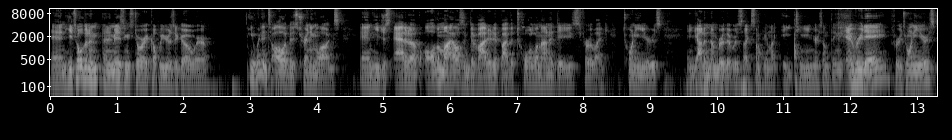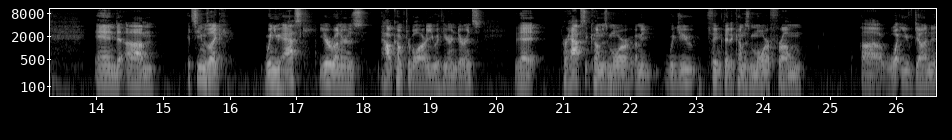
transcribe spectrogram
And he told an, an amazing story a couple years ago where he went into all of his training logs and he just added up all the miles and divided it by the total amount of days for like 20 years and got a number that was like something like 18 or something every day for 20 years. And um, it seems like when you ask your runners how comfortable are you with your endurance, that perhaps it comes more. I mean, would you think that it comes more from uh, what you've done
